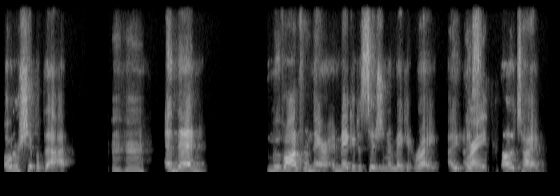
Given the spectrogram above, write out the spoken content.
ownership of that Mm -hmm. and then move on from there and make a decision and make it right. I, I say Right. it all the time.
